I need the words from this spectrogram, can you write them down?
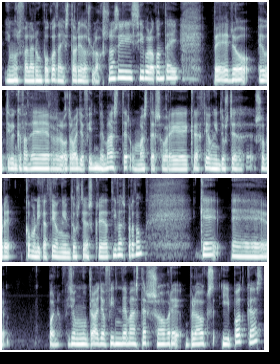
imos falar un pouco da historia dos blogs. Non sei se si vos lo contei, pero eu tiven que facer o traballo fin de máster, un máster sobre creación, industria, sobre comunicación e industrias creativas, perdón, que... Eh, bueno, fixen un traballo fin de máster sobre blogs e podcast,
